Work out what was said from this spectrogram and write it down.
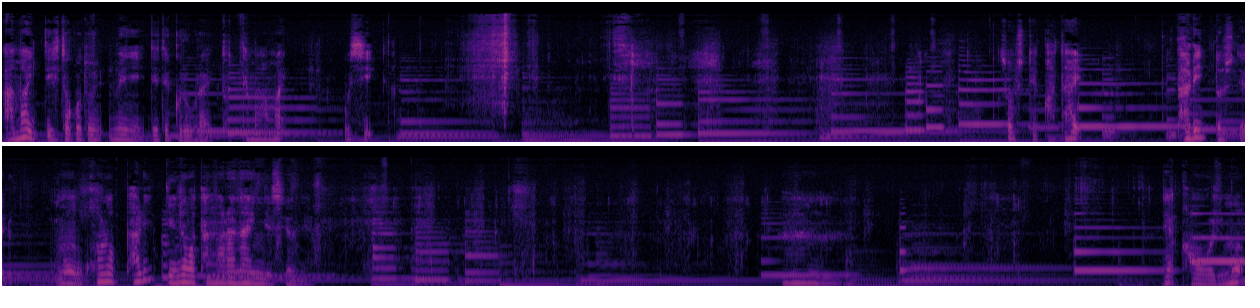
甘いって一言目に出てくるぐらいとっても甘い。美味しい。そして硬い。パリッとしてる。もうこのパリっていうのがたまらないんですよね。うん。で香りも。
